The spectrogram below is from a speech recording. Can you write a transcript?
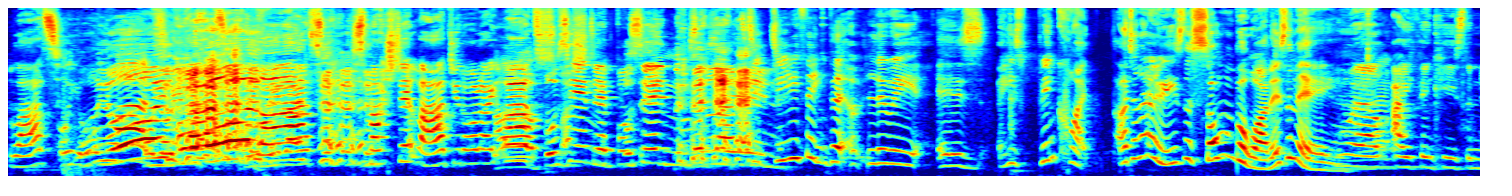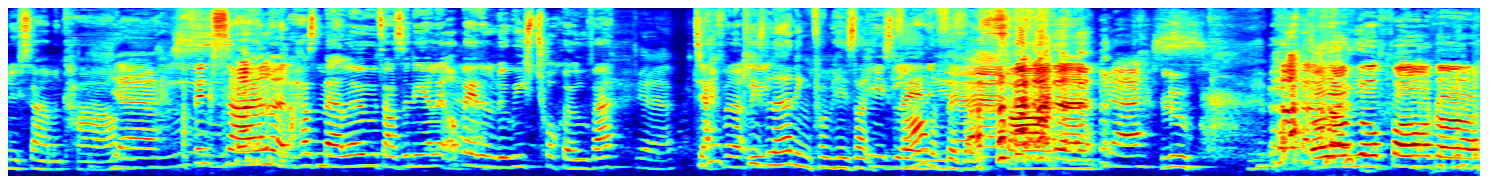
lads. Oi, oi, Oi, oi. oi, lads. Smashed it, lad. You're all right, Oh, lads. buzzing, Smashed it, buzzing, buzzing. buzzing. Do you think that Louis is? He's been quite. I don't know. He's the somber one, isn't he? Well, I think he's the new Simon Cowell. Yes. I think Simon has mellowed, hasn't he, a little Yeah. bit, and Louis took over. Yeah. Do you think Definitely. he's learning from his like He's father learning, figure. yeah. Simon. Yes. Luke. I am your father.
